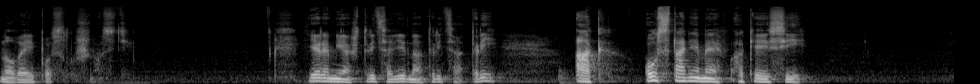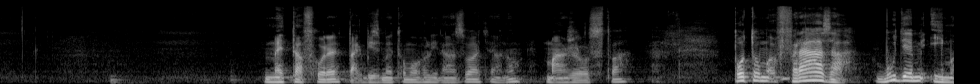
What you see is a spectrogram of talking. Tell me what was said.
novej poslušnosti. Jeremiáš 31.33 Ak ostaneme v akejsi metafore, tak by sme to mohli nazvať, áno, manželstva, potom fráza budem im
